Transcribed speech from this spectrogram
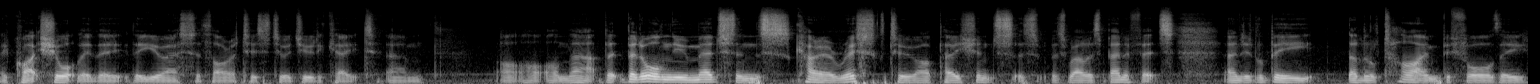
uh, quite shortly the, the US authorities to adjudicate um, o- o- on that. But but all new medicines carry a risk to our patients as as well as benefits, and it'll be a little time before the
